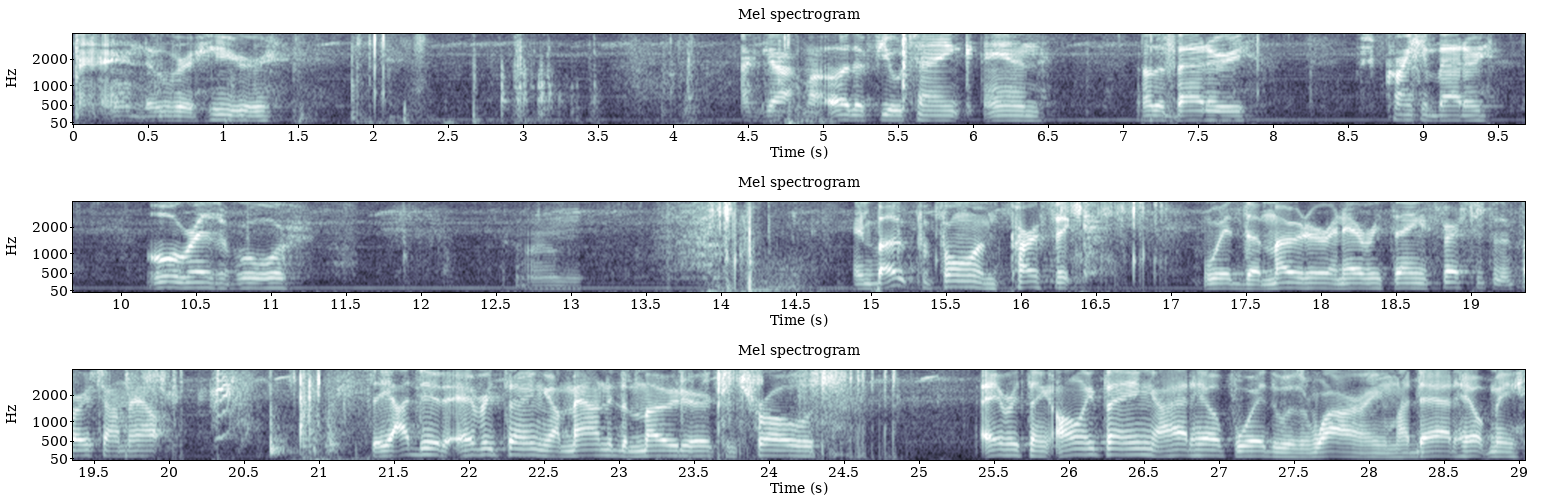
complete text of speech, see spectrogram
And over here, I got my other fuel tank and another battery, cranking battery, oil reservoir. Um, and boat performed perfect with the motor and everything, especially for the first time out. See, I did everything. I mounted the motor, controls, everything. Only thing I had help with was wiring. My dad helped me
